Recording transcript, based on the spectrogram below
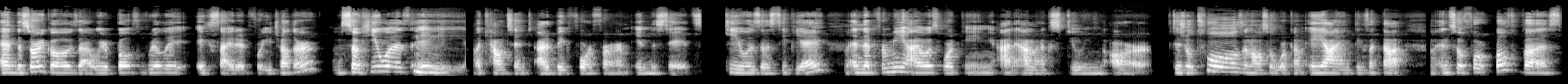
and the story goes that we were both really excited for each other. So he was mm-hmm. a accountant at a big four firm in the states. He was a CPA, and then for me, I was working at Amex doing our digital tools and also work on AI and things like that. And so for both of us,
